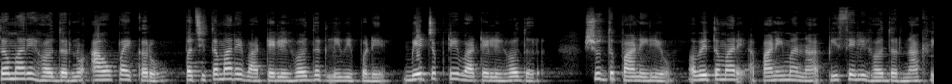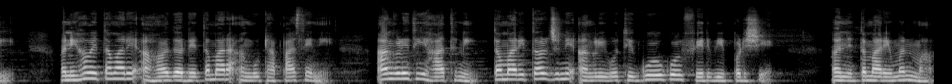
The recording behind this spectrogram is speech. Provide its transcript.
તમારે હળદરનો આ ઉપાય કરો. પછી તમારે વાટેલી હળદર લેવી પડે. બે ચપટી વાટેલી હળદર. શુદ્ધ પાણી લ્યો. હવે તમારે આ પાણીમાં ના પીસેલી હળદર નાખવી. અને હવે તમારે આ હળદરને તમારા અંગૂઠા પાસેની આંગળીથી હાથની તમારી તર્જની આંગળીઓથી ગોળ ગોળ ફેરવી પડશે. અને તમારે મનમાં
